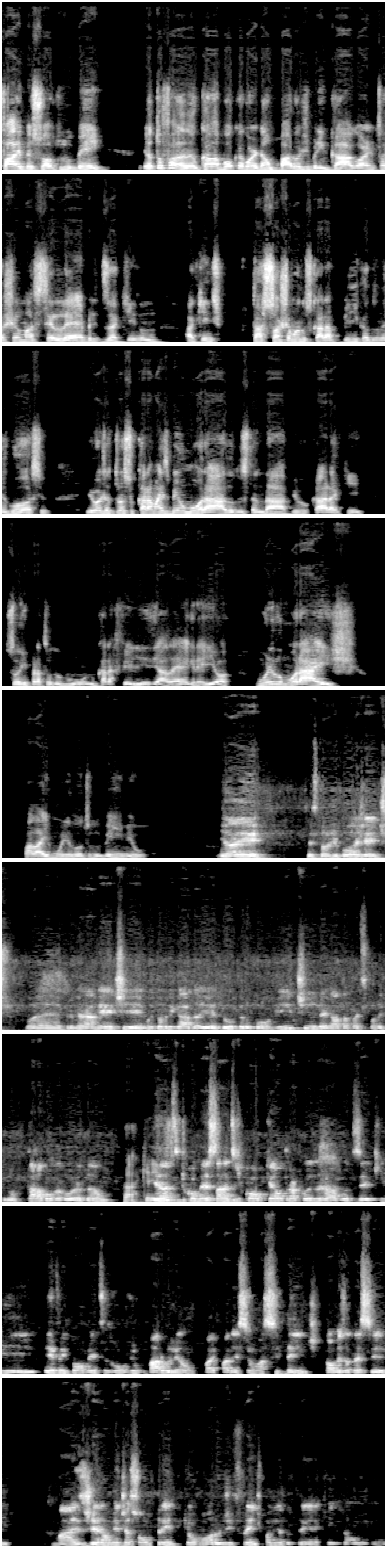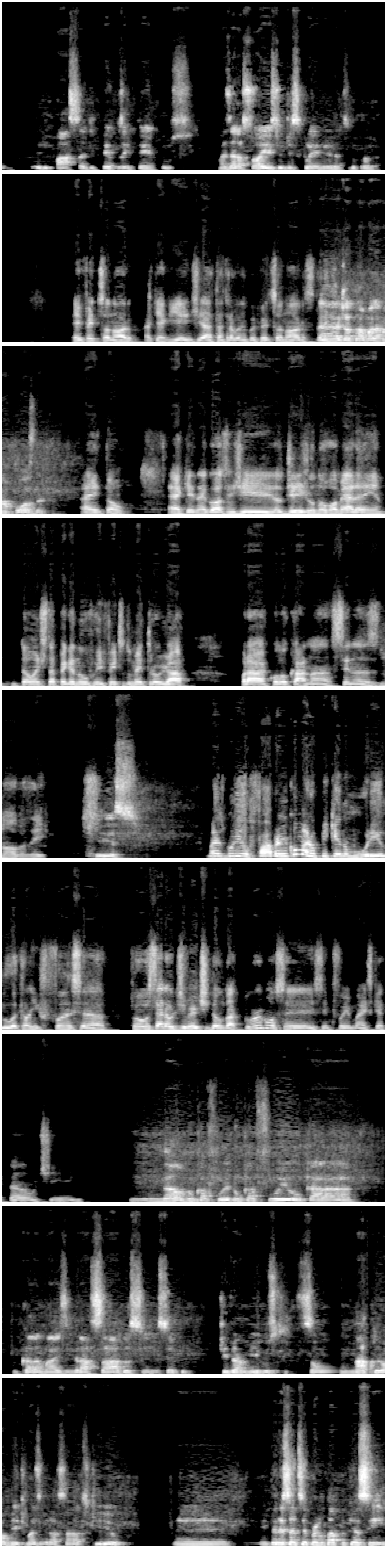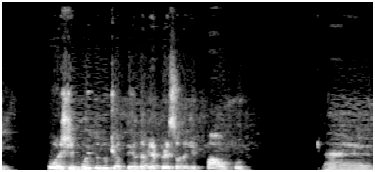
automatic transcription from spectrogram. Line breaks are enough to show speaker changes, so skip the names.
Fala aí, pessoal, tudo bem? Eu tô falando, o Cala a Boca Gordão parou de brincar, agora a gente só chama celebrities aqui. Num, aqui a gente tá só chamando os caras pica do negócio. E hoje eu trouxe o cara mais bem-humorado do stand-up, o cara que sorri para todo mundo, um cara feliz e alegre aí, ó. Murilo Moraes. Fala aí, Murilo, tudo bem, meu?
E aí, vocês estão de boa, gente? É, primeiramente, muito obrigado aí, Edu, pelo convite. Legal estar participando aqui do Cala a Boca Gordão.
Ah,
E
isso?
antes de começar, antes de qualquer outra coisa, já vou dizer que eventualmente vocês vão ouvir um barulhão, vai parecer um acidente, talvez até seja, mas geralmente é só o trem, porque eu moro de frente para a linha do trem aqui, então ele passa de tempos em tempos, mas era só esse o disclaimer antes do programa.
É efeito sonoro. Aqui, aqui a gente já tá trabalhando com efeitos sonoros. Tá ligado?
É, já trabalha na pós, né?
É, então. É aquele negócio. A gente eu dirigi o novo Homem-Aranha, então a gente tá pegando o efeito do metrô já pra colocar nas cenas novas aí.
Isso.
Mas, Murilo, fala pra mim, como era o pequeno Murilo, aquela infância? Foi- Você era o divertidão da turma ou você sempre foi mais quietão, tímido?
Não, nunca fui. Nunca fui o cara, o cara mais engraçado, assim. Sempre tive amigos que são naturalmente mais engraçados que eu. É interessante você perguntar porque, assim, hoje muito do que eu tenho da minha persona de palco, é,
